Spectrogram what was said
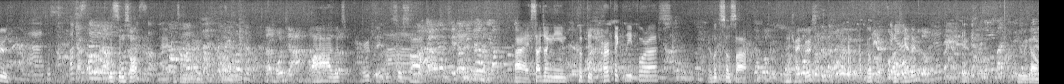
truth? Uh, just, just do, With some salt? Ah, some wow, it looks perfect. It looks so soft. Alright, Sajang Nim cooked it perfectly for us. It looks so soft. You want to try first? Go for it. All together? Here we go.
